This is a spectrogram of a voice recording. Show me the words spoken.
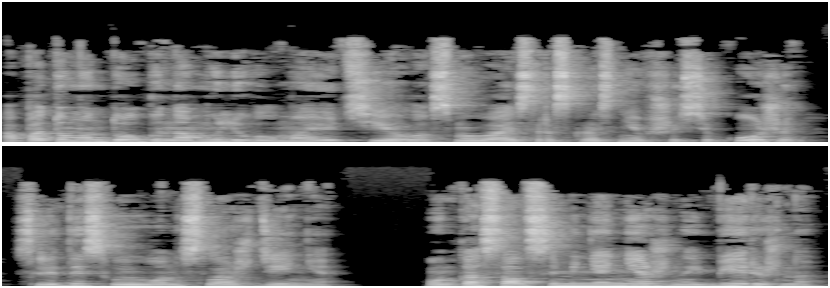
А потом он долго намыливал мое тело, смывая с раскрасневшейся кожи следы своего наслаждения. Он касался меня нежно и бережно,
